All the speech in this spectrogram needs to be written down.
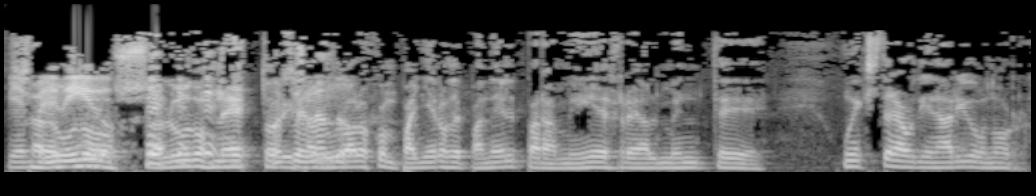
Bienvenido. Saludos, saludos Néstor y saludos a los compañeros de panel. Para mí es realmente un extraordinario honor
